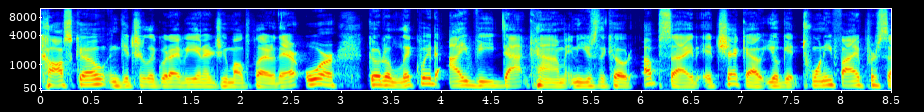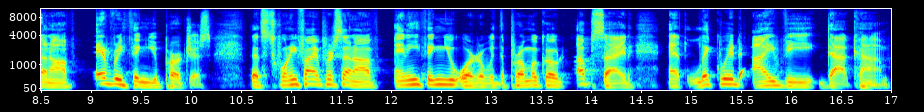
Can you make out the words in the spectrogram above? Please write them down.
Costco and get your Liquid IV Energy Multiplier there, or go to liquidiv.com and use the code UPSIDE at checkout. You'll get 25% off everything you purchase. That's 25% off anything you order with the promo code UPSIDE at liquidiv.com.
